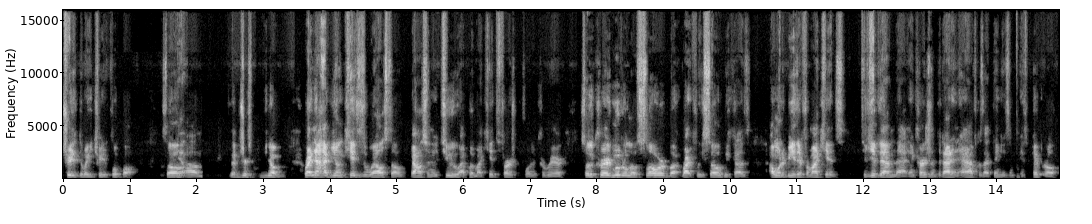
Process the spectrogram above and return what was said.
treat it the way you treated football. So yeah. um, I'm just you know, right now I have young kids as well, so balancing the two, I put my kids first before the career. So the career is moving a little slower, but rightfully so because I want to be there for my kids to give them that encouragement that I didn't have because I think it's, it's pivotal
